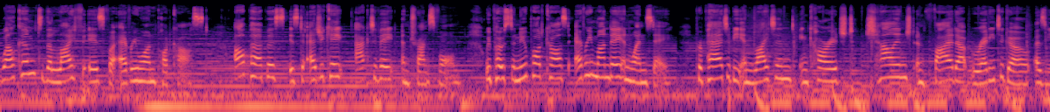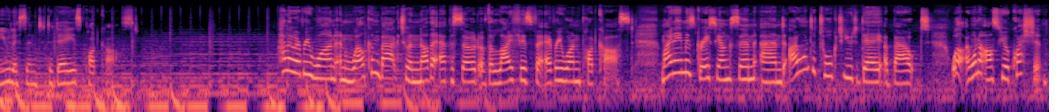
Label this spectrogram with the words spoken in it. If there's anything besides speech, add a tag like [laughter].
Welcome to the Life is for Everyone podcast. Our purpose is to educate, activate, and transform. We post a new podcast every Monday and Wednesday. Prepare to be enlightened, encouraged, challenged, and fired up, ready to go as you listen to today's podcast. Hello, everyone, and welcome back to another episode of the Life is for Everyone podcast. My name is Grace Youngson, and I want to talk to you today about, well, I want to ask you a question.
